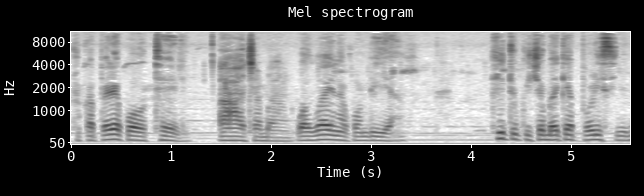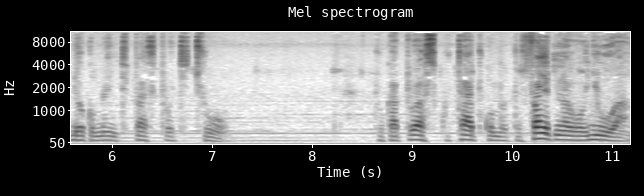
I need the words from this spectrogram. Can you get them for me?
tukapelekwa hoteli. Acha bana. Wallahi nakwambia kitu kilichobakia polisi ni document passport tu. Tukapewa siku tatu kwamba tufanye tunavyojua,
